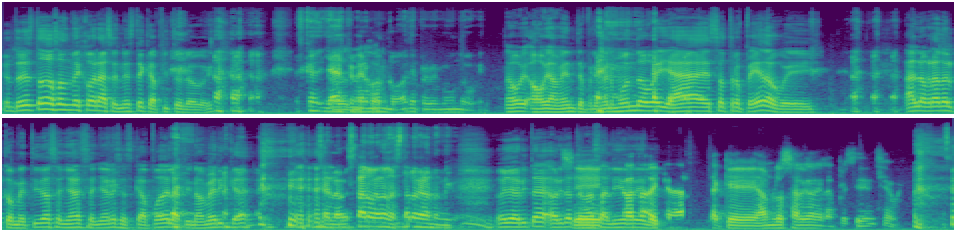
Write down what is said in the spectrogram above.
Entonces todos son mejoras en este capítulo, güey. Es que ya es primer mejor. mundo, es de primer mundo, güey. Ob- obviamente, primer mundo, güey, ya es otro pedo, güey. Ha logrado el cometido, señoras y señores, escapó de Latinoamérica. Se lo está logrando, está logrando, amigo. Oye, ahorita, ahorita te va a salir trata de quedar hasta que AMLO salga de la presidencia, güey. Sí,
